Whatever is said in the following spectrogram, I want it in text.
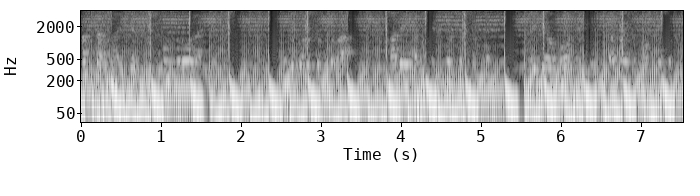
カスタムな SSD コントローラーにより元々の速度は生データの転送速度と毎秒 5.5GB の高速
